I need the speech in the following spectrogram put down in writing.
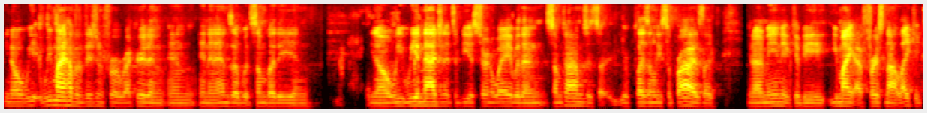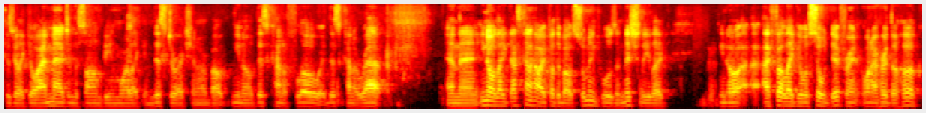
you know we we might have a vision for a record and and and it ends up with somebody and you know we we imagine it to be a certain way, but then sometimes it's you're pleasantly surprised. Like you know what I mean? It could be you might at first not like it because you're like, yo, I imagine the song being more like in this direction or about you know this kind of flow or this kind of rap. And then you know like that's kind of how I felt about swimming pools initially. Like you know I, I felt like it was so different when I heard the hook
